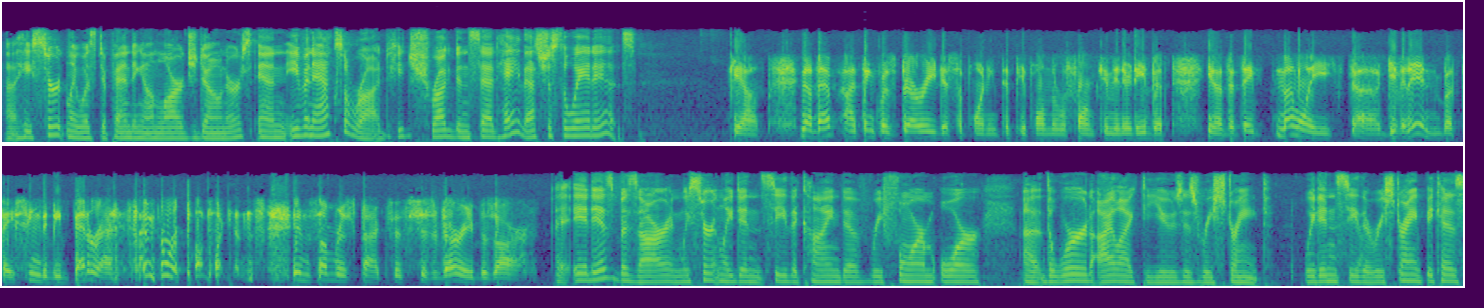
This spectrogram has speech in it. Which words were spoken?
uh, he certainly was depending on large donors. And even Axelrod, he shrugged and said, hey, that's just the way it is. Yeah. Now that I think was very disappointing to people in the reform community that you know that they not only uh, given in but they seem to be better at it than the Republicans in some respects. It's just very bizarre. It is bizarre, and we certainly didn't see the kind of reform or uh, the word I like to use is restraint. We didn't see yeah. the restraint because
